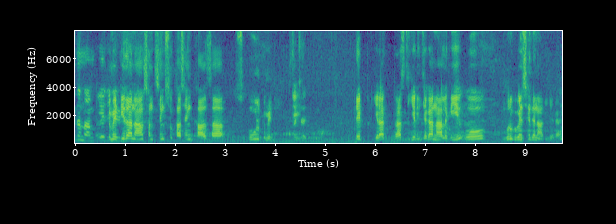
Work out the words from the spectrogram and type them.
ਦਾ ਨਾਮ ਕੀ ਹੈ ਜੀ? ਕਮੇਟੀ ਦਾ ਨਾਮ ਸੰਤ ਸਿੰਘ ਸੁਖਾ ਸਿੰਘ ਖਾਲਸਾ ਸਕੂਲ ਕਮੇਟੀ। ਅੱਛਾ ਜੀ। ਤੇ ਜਿਹੜਾ ਟਰਸਟ ਜਿਹੜੀ ਜਗ੍ਹਾ ਨਾਲ ਲੱਗੀ ਹੈ ਉਹ ਗੁਰੂ ਗੋਬਿੰਦ ਸਿੰਘ ਦੇ ਨਾਂ ਦੀ ਜਗ੍ਹਾ ਹੈ।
